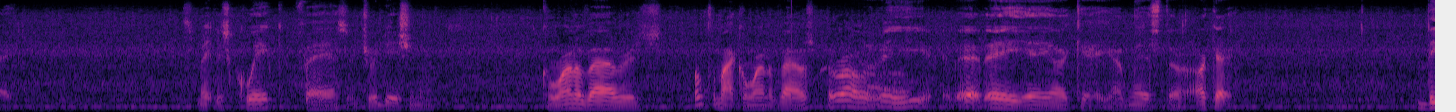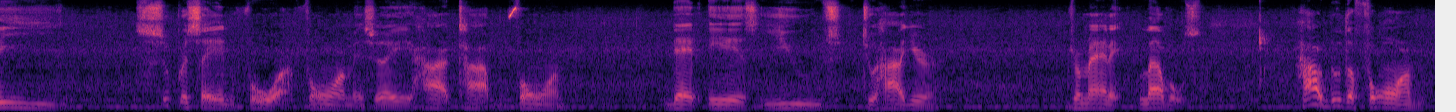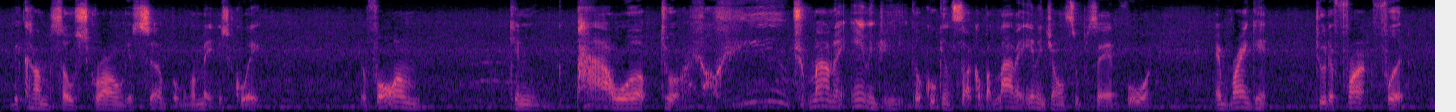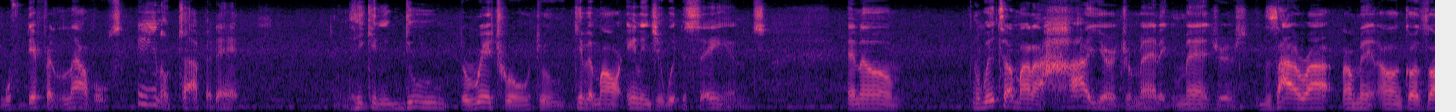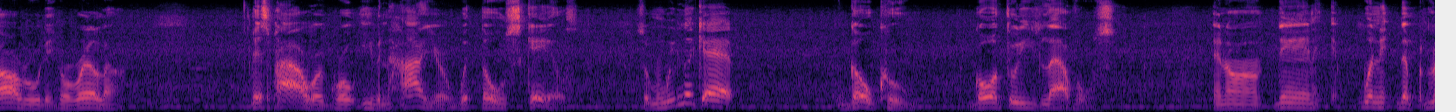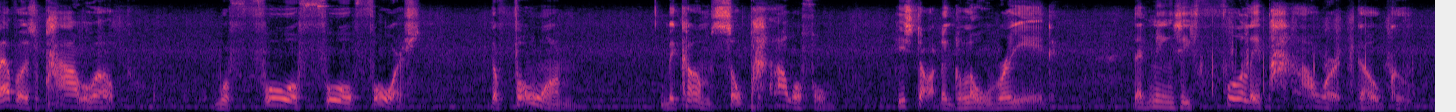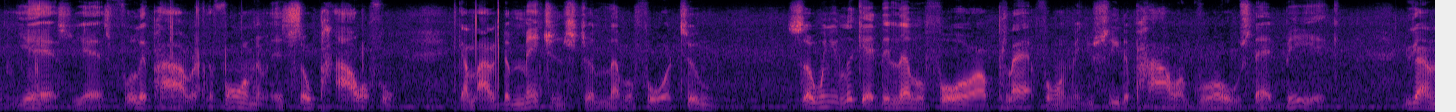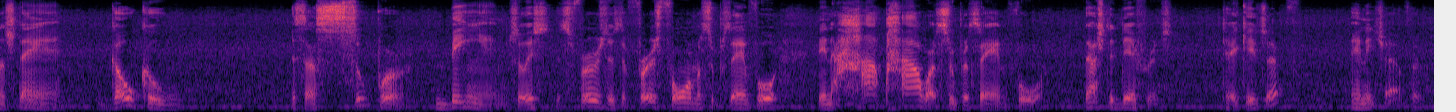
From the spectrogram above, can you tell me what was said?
Alright. Let's make this quick, fast, and traditional. Coronavirus. Talking about coronavirus. With me? Hey, hey, okay. I messed up. Okay. The Super Saiyan 4 form is a high top form that is used to higher dramatic levels. How do the form become so strong? and simple. I'm gonna make this quick. The form can power up to a huge amount of energy. Goku can suck up a lot of energy on Super Saiyan 4 and bring it to the front foot with different levels. And on top of that, he can do the ritual to give him all energy with the Saiyans. And um we're talking about a higher dramatic measures. Zyra, I mean, um, Gazaru, the gorilla, his power grow even higher with those scales. So when we look at Goku going through these levels, and um, then when the levels power up with full, full force, the form becomes so powerful, he start to glow red that means he's fully powered Goku. Yes, yes, fully powered. The form is so powerful. Got a lot of dimensions to level four too. So when you look at the level four platform and you see the power grows that big, you gotta understand Goku is a super being. So it's it's first it's the first form of Super Saiyan 4, then the high power Super Saiyan 4. That's the difference take each other and each other.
